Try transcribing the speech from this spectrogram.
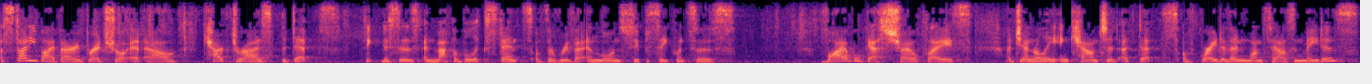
A study by Barry Bradshaw et al. characterised the depths, thicknesses, and mappable extents of the river and lawn supersequences. Viable gas shale plays are generally encountered at depths of greater than 1,000 metres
